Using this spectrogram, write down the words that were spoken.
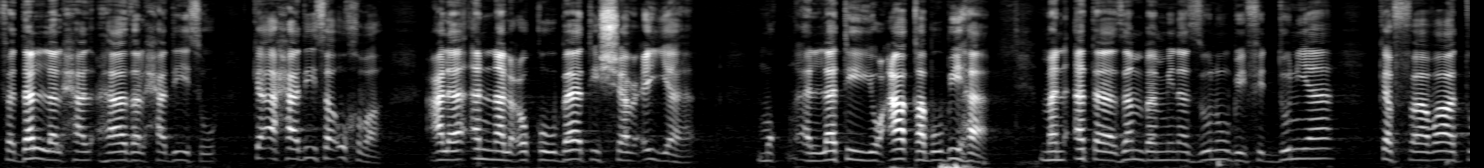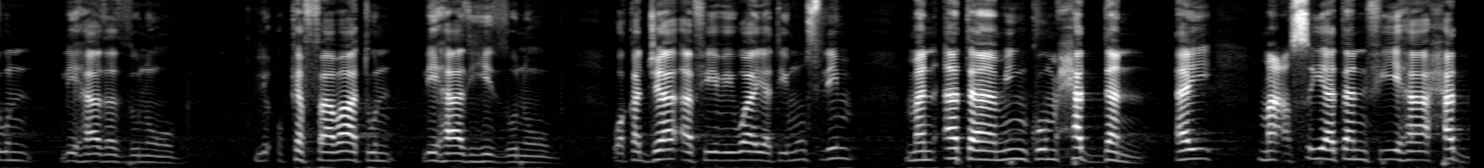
فدل هذا الحديث كأحاديث أخرى على أن العقوبات الشرعية التي يعاقب بها من أتى ذنبا من الذنوب في الدنيا كفارات لهذا الذنوب كفارات لهذه الذنوب. وقد جاء في رواية مسلم من أتى منكم حدا أي معصية فيها حد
